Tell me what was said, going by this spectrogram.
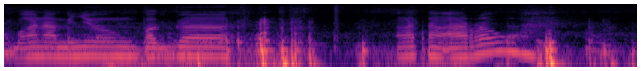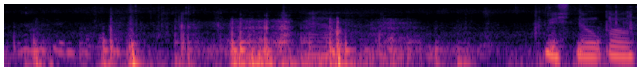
Abangan namin yung pag ah, angat ng araw. Ano? May snow pa oh.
